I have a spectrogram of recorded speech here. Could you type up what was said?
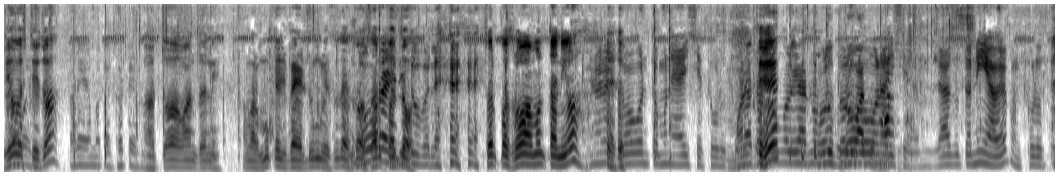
વ્યવસ્થિત હો. હા તો વાંધો નહીં. અમારા મુકેશભાઈ ડુંગળી સુધાર સરપંચ જો. સરપંચ રોવા મળતા નહીં હો? છે થોડું મને તો થોડુંક રોવાતું છે. જાદુ તો નહીં આવે પણ થોડુંક તો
